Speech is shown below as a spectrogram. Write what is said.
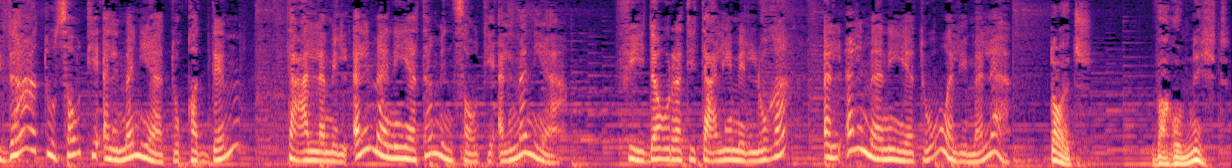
إذاعة صوت ألمانيا تقدم تعلم الألمانية من صوت ألمانيا في دورة تعليم اللغة الألمانية ولم لا Deutsch. Warum nicht?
